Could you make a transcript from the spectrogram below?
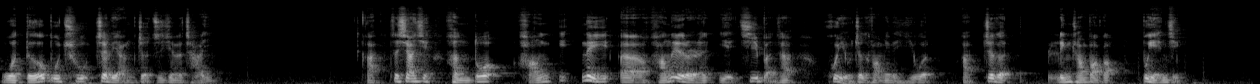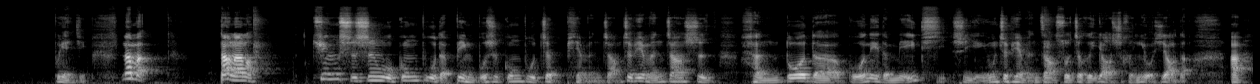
我得不出这两者之间的差异啊。这相信很多行业内呃行内的人也基本上会有这个方面的疑问啊。这个临床报告不严谨，不严谨。那么，当然了。军事生物公布的并不是公布这篇文章，这篇文章是很多的国内的媒体是引用这篇文章说这个药是很有效的啊。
